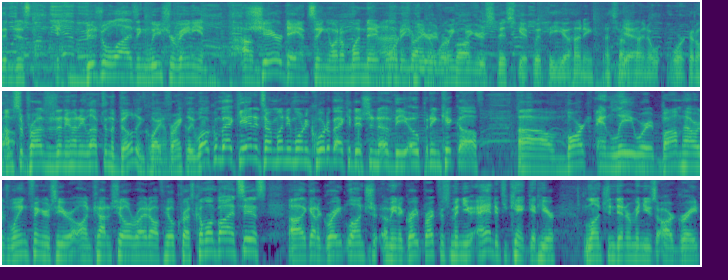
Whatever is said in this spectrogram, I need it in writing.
than just visualizing Lee Shervanian um, chair dancing on a Monday morning here at Wing Fingers. biscuit with the uh, honey. That's what yeah. I'm trying to work it off. I'm surprised there's any honey left in the building, quite yeah. frankly. Welcome back in. It's our Monday morning quarterback edition of the opening kickoff. Uh, Mark and Lee, we're at Baumhauer's Wing Fingers here on Cottage Hill, right off Hillcrest. Come on by and see us. Uh, they got a great lunch, I mean, a great breakfast menu. And if you can't get here, lunch and dinner menus are great.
